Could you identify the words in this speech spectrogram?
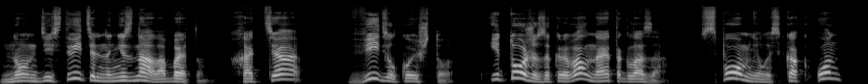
Но он действительно не знал об этом, хотя видел кое-что и тоже закрывал на это глаза. Вспомнилось, как он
